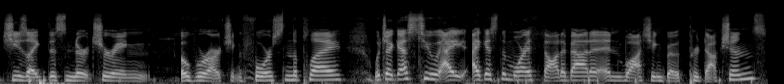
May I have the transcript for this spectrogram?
she's like this nurturing overarching force in the play which i guess too i i guess the more i thought about it and watching both productions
